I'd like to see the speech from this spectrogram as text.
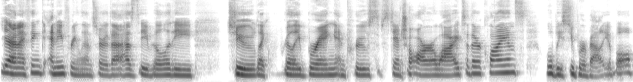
Yeah. And I think any freelancer that has the ability to like really bring and prove substantial ROI to their clients will be super valuable,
